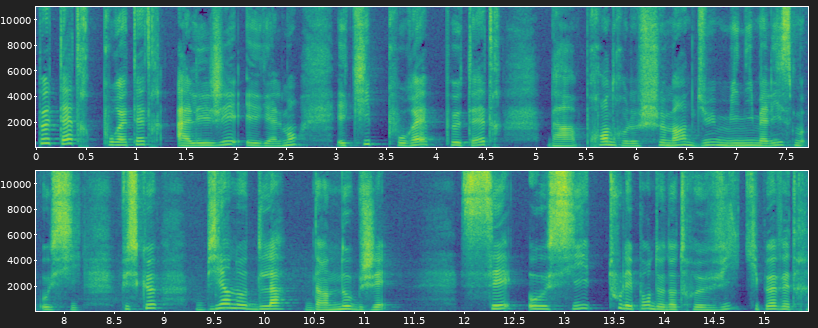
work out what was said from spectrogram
peut-être pourrait être allégée également et qui pourrait peut-être ben, prendre le chemin du minimalisme aussi. Puisque bien au-delà d'un objet, c'est aussi tous les pans de notre vie qui peuvent être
